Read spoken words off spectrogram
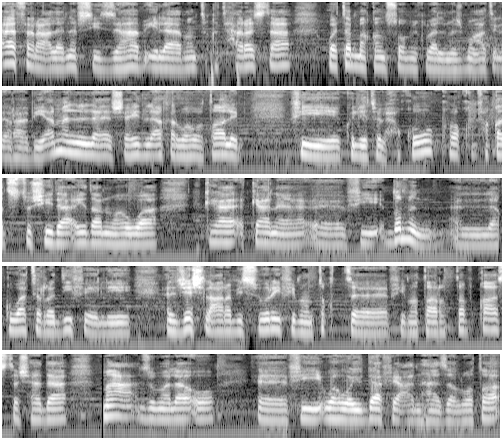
آثر على نفسه الذهاب إلى منطقة حرستا وتم قنصه من قبل المجموعات الإرهابية. أما الشهيد الآخر وهو طالب في كلية الحقوق فقد استشهد أيضا وهو كان آه، في ضمن القوات الرديفة للجيش العربي السوري في منطقة آه، في مطار الطبقة. استشهد مع زملائه آه، في وهو يدافع عن هذا الوطن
